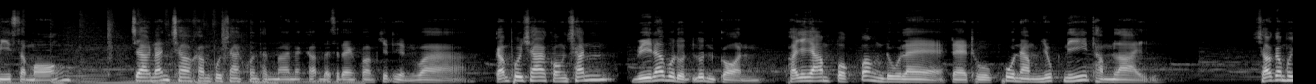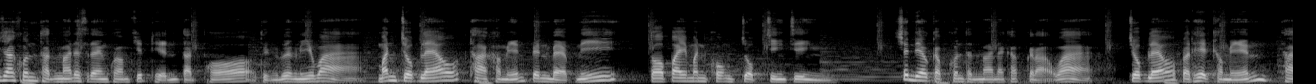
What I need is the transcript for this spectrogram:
มีสมอง จากนั้นชาวกัมพูชาคนถัดมานะครับได้แสดงความคิดเห็นว่า กัมพูชาของฉันวีรบุรุษรุ่นก่อน พยายามปกป้องดูแล แต่ถูกผู้นำยุคนี้ทำลายชาวกัมพูชาคนถัดมาได้แสดงความคิดเห็นตัดเพ้อถึงเรื่องนี้ว่า มันจบแล้วถ้าเขมรเป็นแบบนี้ ต่อไปมันคงจบจริง ๆ เช่นเดียวกับคนถัดมานะครับกล่าวว่า จบแล้วประเทศเขมรถ้า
